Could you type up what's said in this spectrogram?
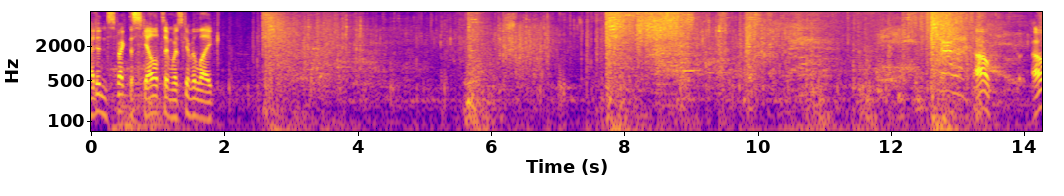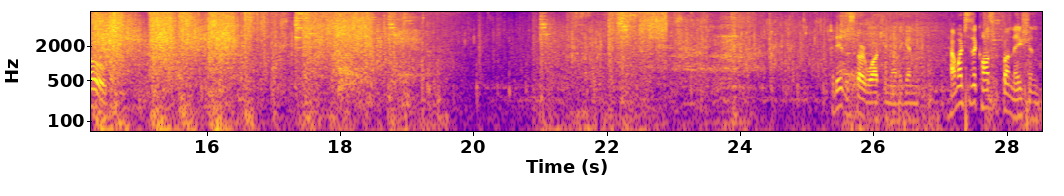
I didn't expect the skeleton was given like Oh. Oh. Need to start watching that again. How much does it cost for Funimation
